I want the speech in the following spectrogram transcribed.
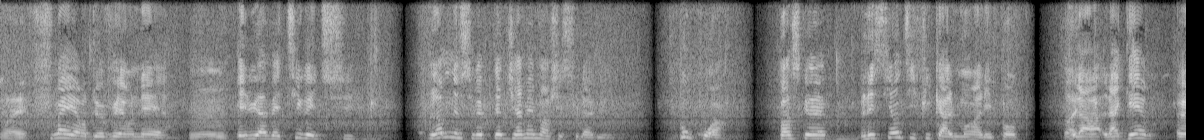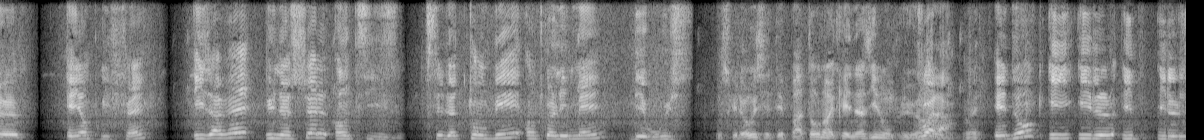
Ouais. frère de Werner, Hmm. et lui avait tiré dessus, l'homme ne serait peut-être jamais marché sous la Lune. Pourquoi? Parce que les scientifiques allemands à l'époque, Ouais. la, la guerre euh, ayant pris fin, ils avaient une seule hantise, c'est de tomber entre les mains des Russes. Parce que les Russes n'étaient pas tendres avec les nazis non plus. hein. Voilà. Ouais. Et donc, ils, ils, ils- ils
